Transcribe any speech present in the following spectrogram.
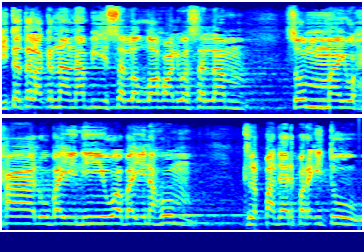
Kita telah kenal Nabi sallallahu alaihi wasallam. Summa yuhalu baini wa bainahum Lepas daripada itu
